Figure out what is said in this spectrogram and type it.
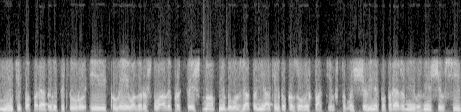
німці попередили Петлюру, і коли його заарештували, практично не було взято ніяких доказових фактів, тому що він як попереджений знищив всі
